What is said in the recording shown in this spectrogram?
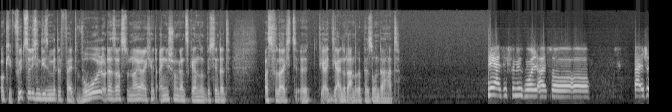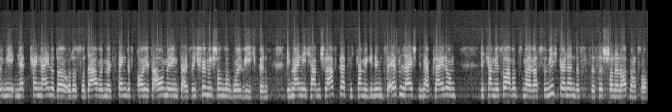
Okay, fühlst du dich in diesem Mittelfeld wohl oder sagst du, naja, ich hätte eigentlich schon ganz gern so ein bisschen das, was vielleicht äh, die, die ein oder andere Person da hat? Nee, also ich fühle mich wohl, also äh, da ist irgendwie nicht kein Nein oder, oder so da, wo ich mir jetzt denke, das brauche ich jetzt auch unbedingt. Also ich fühle mich schon so wohl, wie ich bin. Ich meine, ich habe einen Schlafplatz, ich kann mir genügend zu essen leisten, ich habe Kleidung, ich kann mir so ab und zu mal was für mich gönnen, das, das ist schon in Ordnung so.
